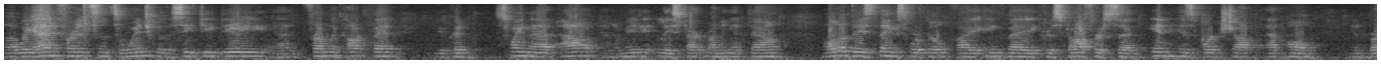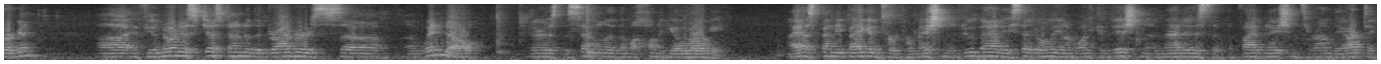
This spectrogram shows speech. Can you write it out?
Uh, we had, for instance, a winch with a CTD, and from the cockpit, you could swing that out and immediately start running it down. All of these things were built by Yngve Kristoffersen in his workshop at home in Bergen. Uh, if you notice just under the driver's uh, uh window, there's the symbol of the Machon Geologi. I asked Benny Begin for permission to do that. He said only on one condition, and that is that the five nations around the Arctic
